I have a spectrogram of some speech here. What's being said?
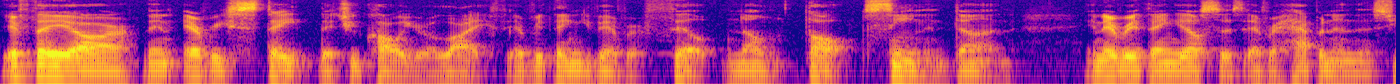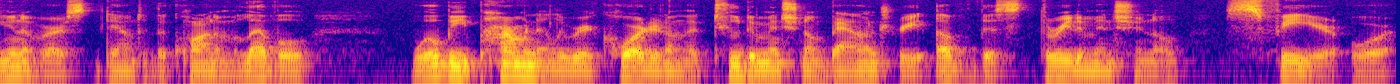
If they are, then every state that you call your life, everything you've ever felt, known, thought, seen, and done, and everything else that's ever happened in this universe down to the quantum level will be permanently recorded on the two dimensional boundary of this three dimensional sphere or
